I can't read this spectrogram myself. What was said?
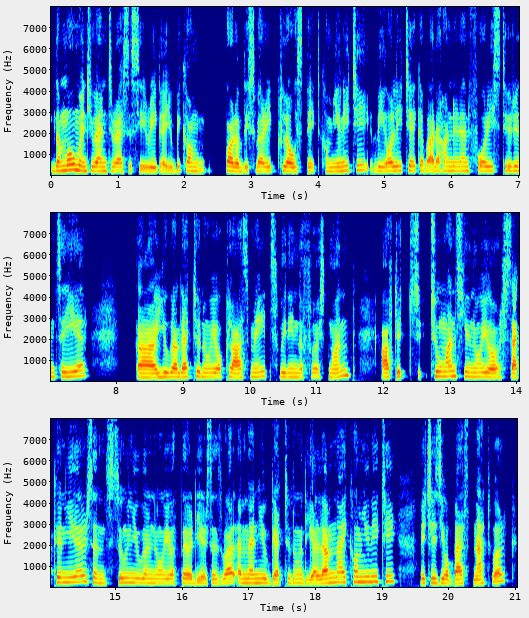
the moment you enter SSE Riga, you become part of this very close knit community. We only take about 140 students a year. Uh, you will get to know your classmates within the first month. After t- two months, you know your second years, and soon you will know your third years as well. And then you get to know the alumni community, which is your best network.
